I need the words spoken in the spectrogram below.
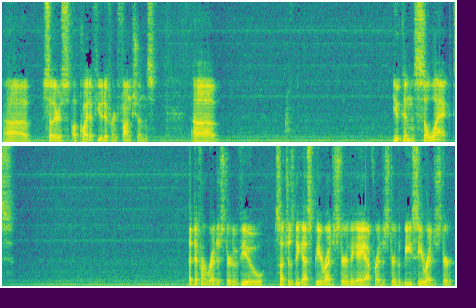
uh, so there's quite a few different functions. Uh, you can select a different register to view, such as the SP register, the AF register, the BC register.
